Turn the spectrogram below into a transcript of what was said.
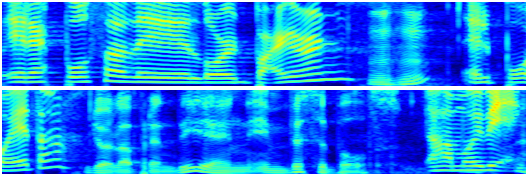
era esposa de Lord Byron, el poeta. Yo lo aprendí en Invisibles. Ah, muy bien,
